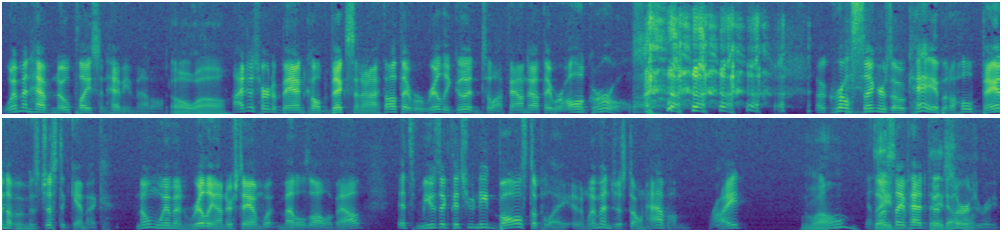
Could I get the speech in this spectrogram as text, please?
Women have no place in heavy metal. Oh wow. I just heard a band called Vixen, and I thought they were really good until I found out they were all girls. a girl singer's okay, but a whole band of them is just a gimmick. No women really understand what metal's all about. It's music that you need balls to play, and women just don't have them, right? Well, Unless they, have had they good don't. surgery.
